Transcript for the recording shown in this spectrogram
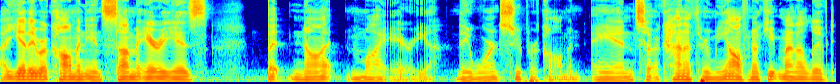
Uh, yeah, they were common in some areas, but not my area. They weren't super common. And so it kind of threw me off. Now, keep in mind, I lived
